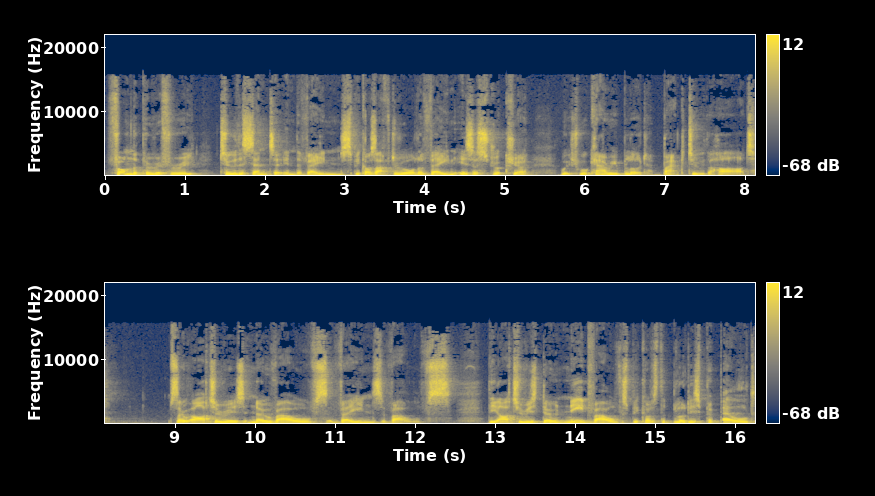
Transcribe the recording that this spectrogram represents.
from the periphery to the centre in the veins, because after all, a vein is a structure which will carry blood back to the heart. So, arteries, no valves, veins, valves. The arteries don't need valves because the blood is propelled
